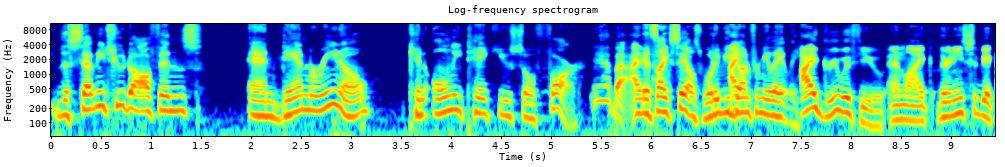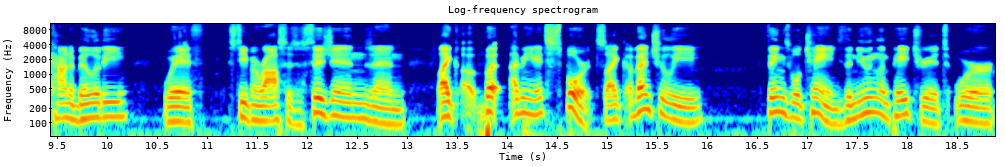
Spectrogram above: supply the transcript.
the 72 Dolphins and Dan Marino can only take you so far. yeah, but I, It's like sales. What have you I- done for me lately? I agree with you, and like there needs to be accountability with Stephen Ross's decisions, and like, uh, but I mean, it's sports. Like eventually, things will change. The New England Patriots were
